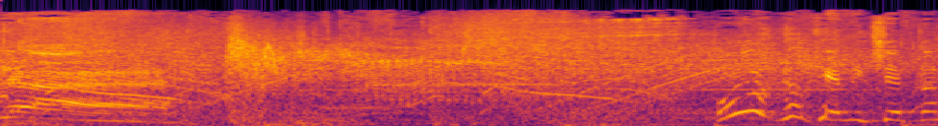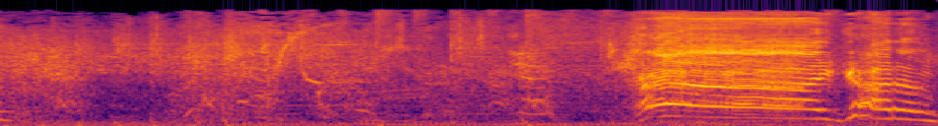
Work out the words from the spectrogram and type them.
Ah! Ooh, okay, we chipped him. Ah, I got him.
